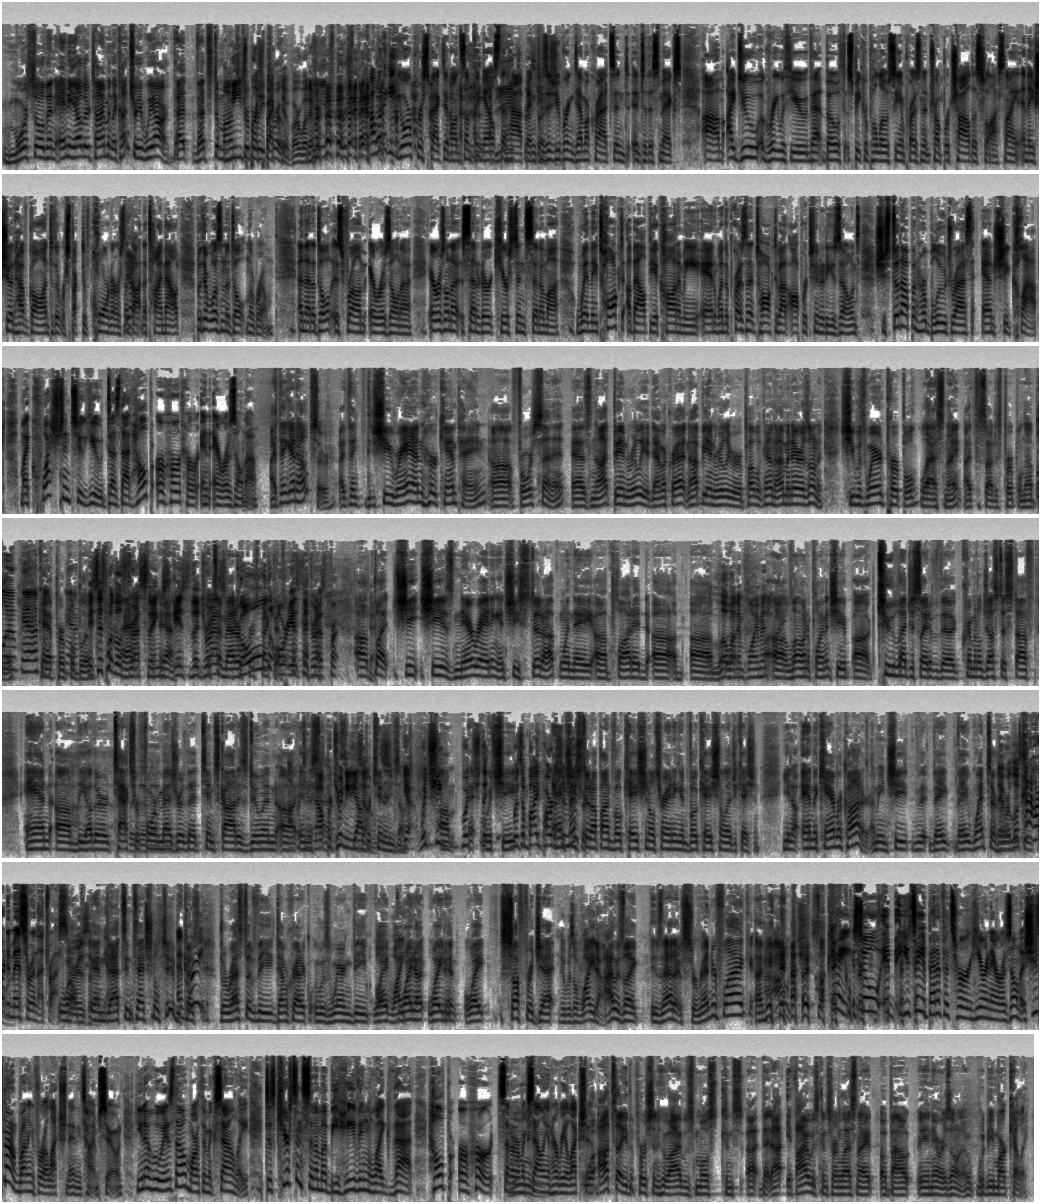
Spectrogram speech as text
more so than any other time in the country, we are. That that's demonstrably perspective true. or whatever. Needs perspective. I want to get your perspective on something else that Huge happened because as you bring Democrats in, into this mix, um, I do agree with you that both Speaker Pelosi and President Trump were childish last night, and they should have gone to the respective corners and Yeah. gotten a timeout. But there was an adult in the room, and that adult is from Arizona. Arizona Arizona Senator Kirsten Sinema. When they talked about the economy and when the president talked about opportunity zones, she stood up in her blue dress and she clapped. My question to you: Does that help or hurt her in Arizona? I think it helps her. I think she ran her campaign uh, for Senate as not being really a Democrat, not being really a Republican. I'm an Arizonan. She was wearing purple last night. I saw it as purple, not blue. Blue. Yeah, okay. Yeah, purple, Yeah. blue. Is this one of those And- dress things? yeah. Is the dress matter gold or is the dress? Per- Uh, Okay. But she she is narrating, and she stood up when they uh, applauded uh, uh, low unemployment, Uh, right? Low unemployment. She uh, two legislative, the criminal justice stuff, and um, the other tax reform measure that Tim Scott is doing uh, in the Senate. Opportunity the zones. opportunity zones. Yeah, which she- Um, which the- which she was a bipartisan and she measure. stood up on vocational training and vocational education. You know, and the camera caught her. I mean, she they they went to They her. were looking Kind of hard to miss her in that dress. Well, There is a- and yeah. that's intentional too, because Agreed. the rest of the Democratic was wearing the white, white. white, white, white, white suffragette. It was a whiteout. I was like, "Is that a surrender flag?" I mean, Ouch. I was like, Okay, so it, you say it benefits her here in Arizona. She's not running for election anytime soon. You know who is, though? Martha McSally. Does Kirsten Sinema behaving like that help or hurt Senator McSally in her reelection? Well, I'll tell you the person who I was most cons- uh, that I, if I was concerned last night about in Arizona would be Mark Kelly,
